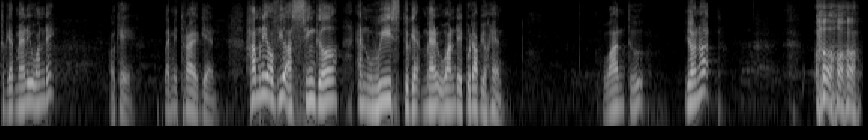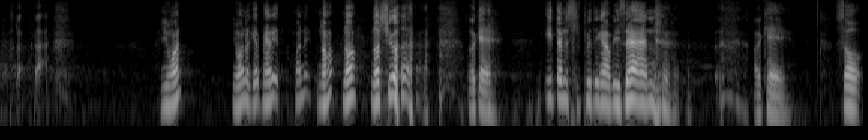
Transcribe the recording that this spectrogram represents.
to get married one day? Okay, let me try again. How many of you are single and wish to get married one day? Put up your hand. One, two. You're not? Oh, You want? You want to get married one day? No? No? Not sure? okay. Ethan is putting up his hand. okay. So,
